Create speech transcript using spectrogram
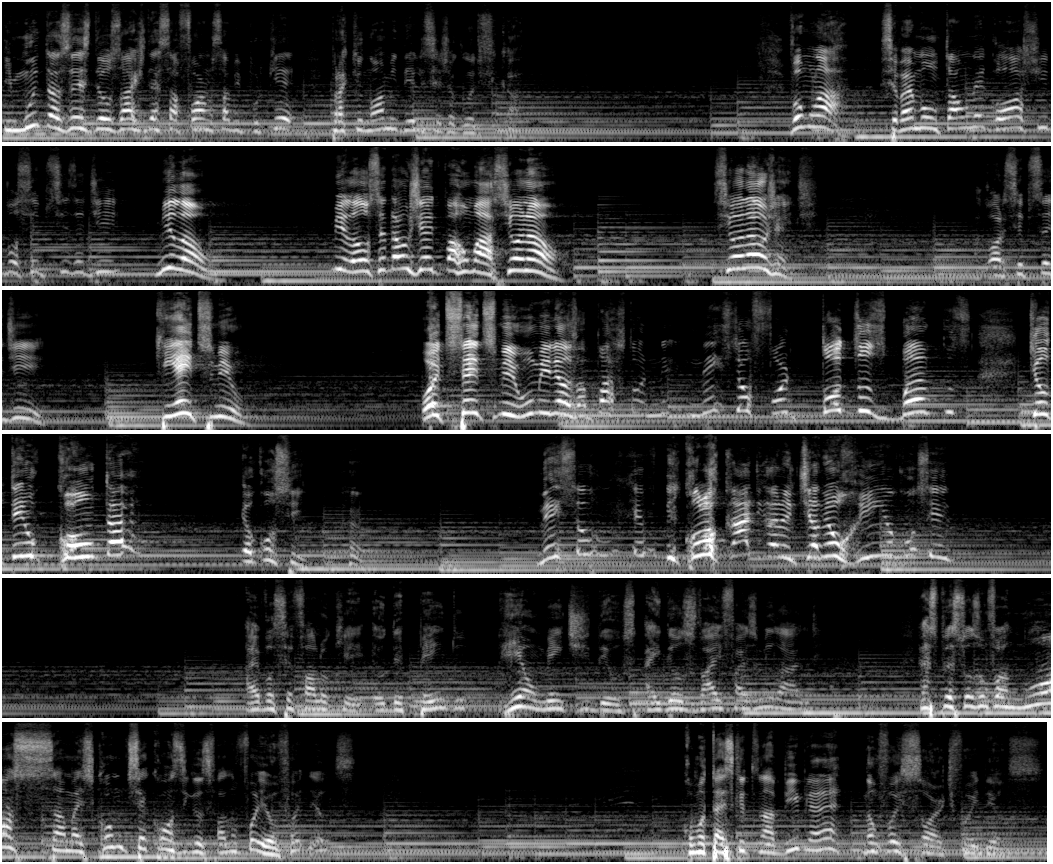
E muitas vezes Deus age dessa forma, sabe por quê? Para que o nome dele seja glorificado. Vamos lá, você vai montar um negócio e você precisa de milão. Milão você dá um jeito para arrumar, sim ou não? Sim ou não, gente? Agora você precisa de 500 mil, 800 mil, 1 milhão. Você pastor, nem, nem se eu for todos os bancos que eu tenho conta, eu consigo. Nem se eu me colocar de garantia meu rim, eu consigo. Aí você fala o que? Eu dependo realmente de Deus. Aí Deus vai e faz o milagre. As pessoas vão falar: Nossa, mas como que você conseguiu? Você fala: Não foi eu, foi Deus. Como está escrito na Bíblia, né? Não foi sorte, foi Deus.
